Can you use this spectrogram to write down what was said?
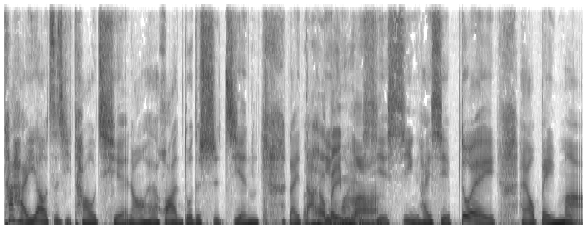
他还要自己掏钱，然后还要花很多的时间来打电话、写信，还写对，还要被骂，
